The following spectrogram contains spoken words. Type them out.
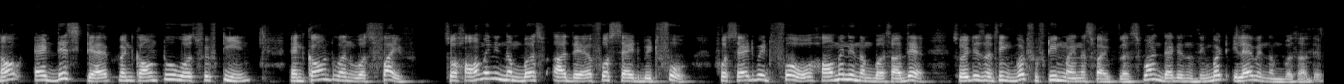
Now at this step when count 2 was 15 and count 1 was 5 so how many numbers are there for set bit 4 for set bit 4 how many numbers are there? So it is nothing but 15 minus 5 plus 1 that is nothing but 11 numbers are there.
